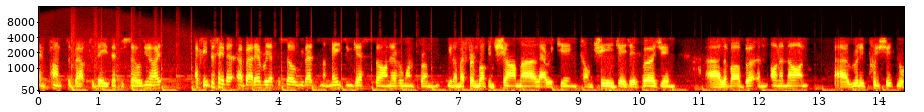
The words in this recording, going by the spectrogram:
and pumped about today's episode. You know, I, I seem to say that about every episode. We've had some amazing guests on, everyone from, you know, my friend Robin Sharma, Larry King, Tom Chi, JJ Virgin, uh, LeVar Burton, on and on. Uh, really appreciate your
